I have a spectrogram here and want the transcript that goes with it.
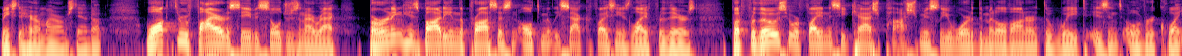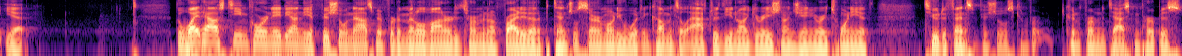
makes the hair on my arm stand up. Walked through fire to save his soldiers in Iraq, burning his body in the process and ultimately sacrificing his life for theirs. But for those who are fighting to see Cashe posthumously awarded the Medal of Honor, the wait isn't over quite yet. The White House team coordinating on the official announcement for the Medal of Honor determined on Friday that a potential ceremony wouldn't come until after the inauguration on January 20th. Two defense officials confirmed the task and purpose.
